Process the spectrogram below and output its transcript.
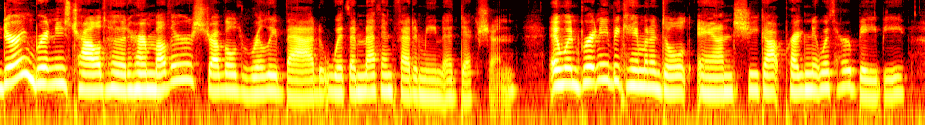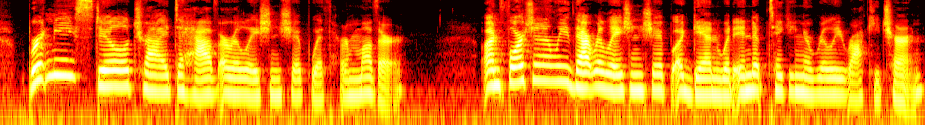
During Brittany's childhood, her mother struggled really bad with a methamphetamine addiction. And when Brittany became an adult and she got pregnant with her baby, Brittany still tried to have a relationship with her mother. Unfortunately, that relationship again would end up taking a really rocky turn.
